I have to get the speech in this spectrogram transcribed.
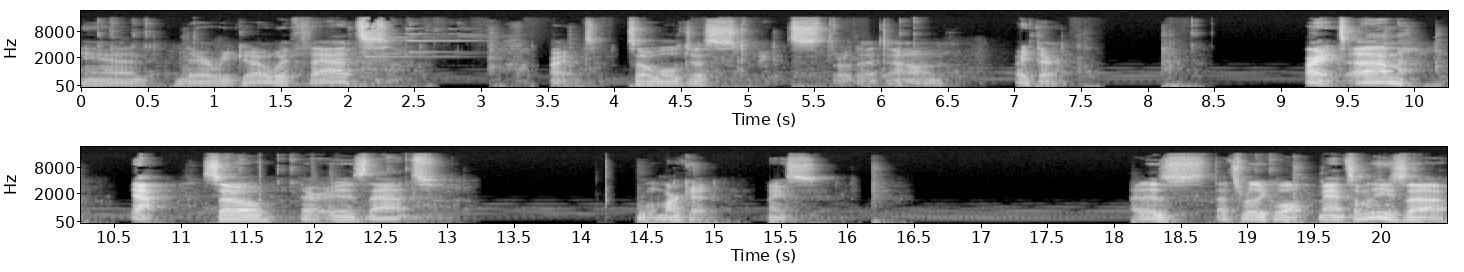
And there we go with that. All right, so we'll just, guess, throw that down right there. All right, um, yeah, so there is that. We'll mark it. Nice. That is, that's really cool. Man, some of these, uh,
